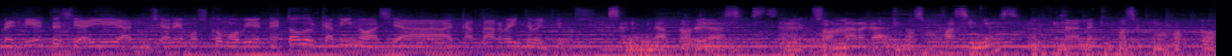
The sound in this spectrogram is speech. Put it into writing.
pendientes y ahí anunciaremos cómo viene todo el camino hacia Qatar 2022. Las eliminatorias este, son largas, no son fáciles, al final el equipo se comportó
